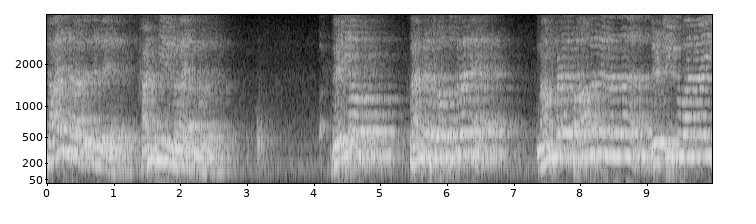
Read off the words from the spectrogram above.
ചാരിതാർത്ഥ്യത്തിന്റെ കണ്ണീരുകളായിരുന്നു ദൈവം തന്റെ സ്വപുത്രനെ നമ്മുടെ പാപത്തിൽ നിന്ന് രക്ഷിക്കുവാനായി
